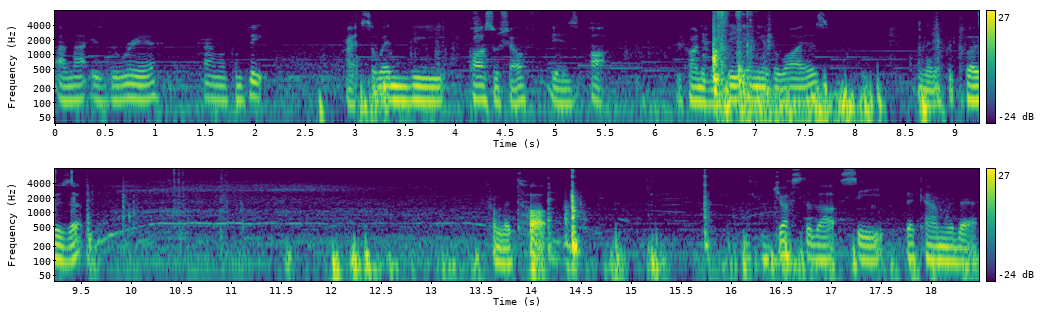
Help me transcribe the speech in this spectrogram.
And that is the rear camera complete. All right, so when the parcel shelf is up, you can't even see any of the wires. And then if we close it, from the top, you can just about see the camera there.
